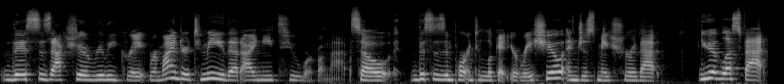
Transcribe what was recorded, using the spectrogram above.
this is actually a really great reminder to me that I need to work on that. So, this is important to look at your ratio and just make sure that you have less fat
